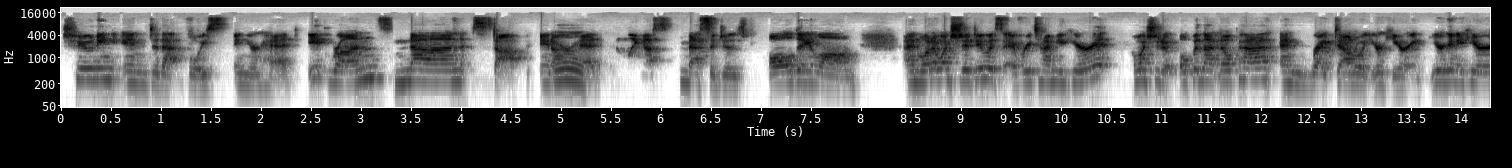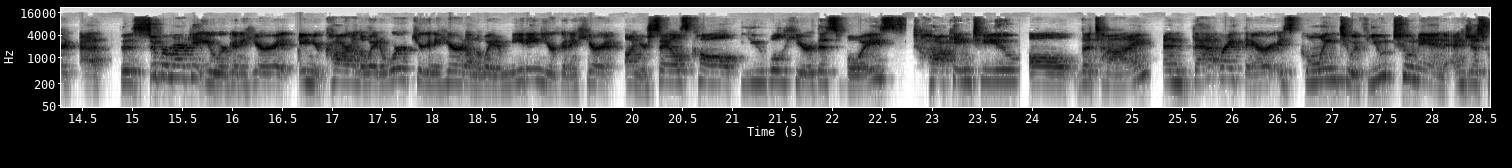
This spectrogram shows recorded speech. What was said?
tuning into that voice in your head. It runs non-stop in our mm. head us messages all day long. And what I want you to do is every time you hear it, I want you to open that notepad and write down what you're hearing. You're going to hear it at the supermarket. You are going to hear it in your car on the way to work. You're going to hear it on the way to meeting. You're going to hear it on your sales call. You will hear this voice talking to you all the time. And that right there is going to, if you tune in and just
